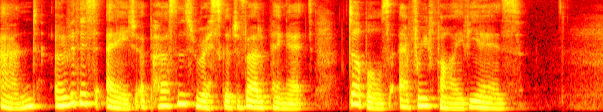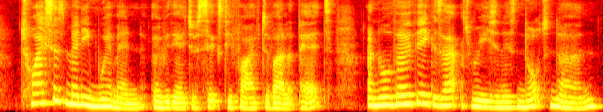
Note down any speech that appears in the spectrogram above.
and over this age, a person's risk of developing it doubles every five years. Twice as many women over the age of 65 develop it, and although the exact reason is not known,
